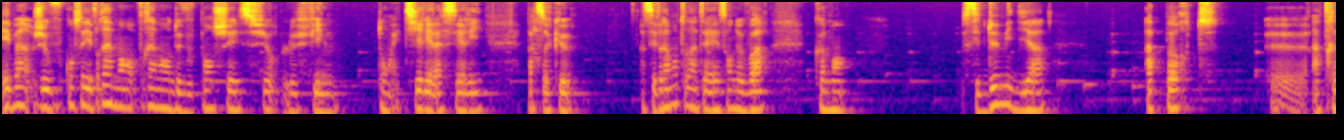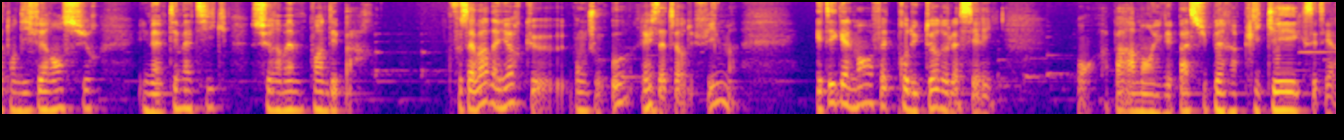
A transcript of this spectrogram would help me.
eh ben je vous conseille vraiment vraiment de vous pencher sur le film dont est tirée la série parce que c'est vraiment très intéressant de voir comment ces deux médias apportent euh, un traitement différent sur une même thématique, sur un même point de départ. Il faut savoir d'ailleurs que Bong Joon-ho, réalisateur du film, est également en fait producteur de la série. Bon, apparemment il n'est pas super impliqué, etc.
